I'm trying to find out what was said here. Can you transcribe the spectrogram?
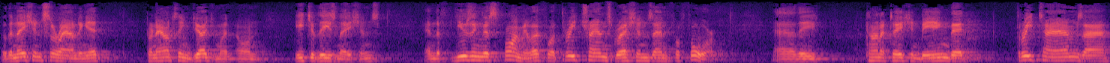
with the nations surrounding it, pronouncing judgment on each of these nations, and the, using this formula for three transgressions and for four. Uh, the connotation being that three times I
